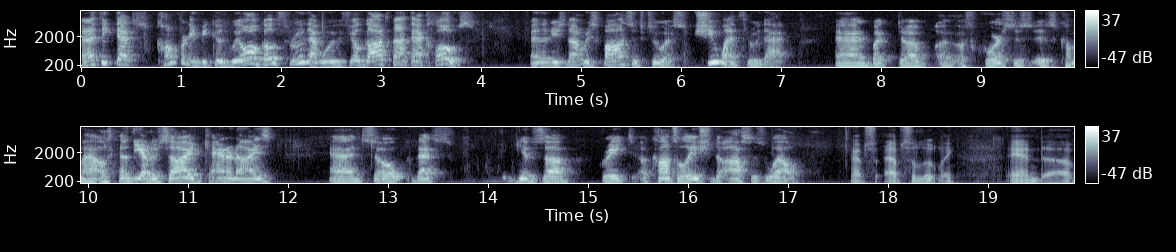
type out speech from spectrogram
And I think that's comforting because we all go through that where we feel God's not that close and that he's not responsive to us. She went through that. And, but uh, of course, is come out on the other side, canonized. And so that gives uh, great uh, consolation to us as well. Absolutely. And uh,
